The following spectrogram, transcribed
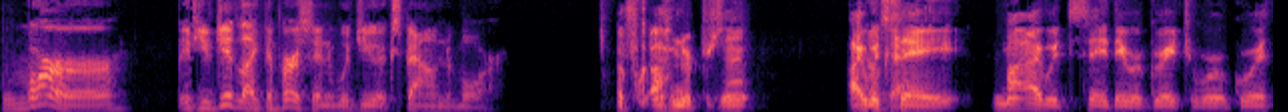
were if you did like the person, would you expound more? of hundred percent. I would Okay. say my, I would say they were great to work with.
